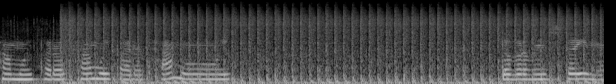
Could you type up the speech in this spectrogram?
hamuj, parot, hamuj, parot, hamuj. Dobra, więc stoimy.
